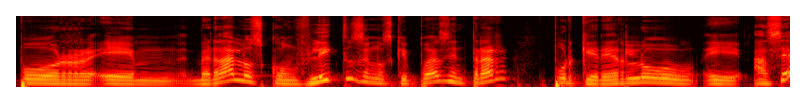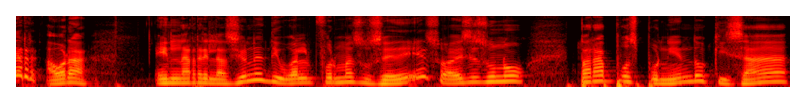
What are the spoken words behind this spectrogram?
por, em, ¿verdad? Los conflictos en los que puedas entrar por quererlo eh, hacer. Ahora, en las relaciones de igual forma sucede eso. A veces uno para posponiendo quizá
